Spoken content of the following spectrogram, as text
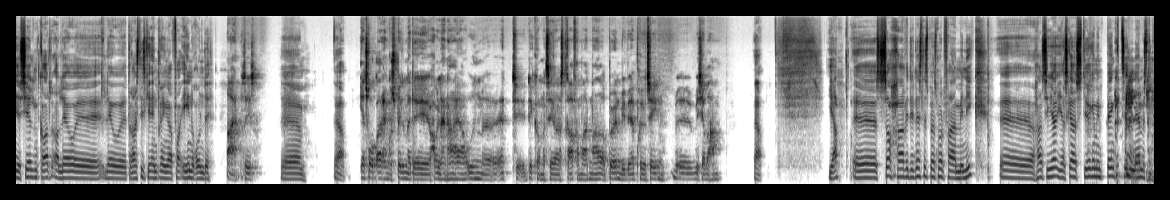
det er sjældent godt at lave, øh, lave drastiske ændringer for en runde. Nej, præcis. Øh, ja. Jeg tror godt, at han kunne spille med det hold, han har her, uden øh, at det kommer til at straffe ham ret meget, og Burn vil være prioriteten, øh, hvis jeg var ham. Ja. Ja, øh, så har vi det næste spørgsmål fra Menik. Øh, han siger, jeg skal styrke min bænk til den nærmeste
